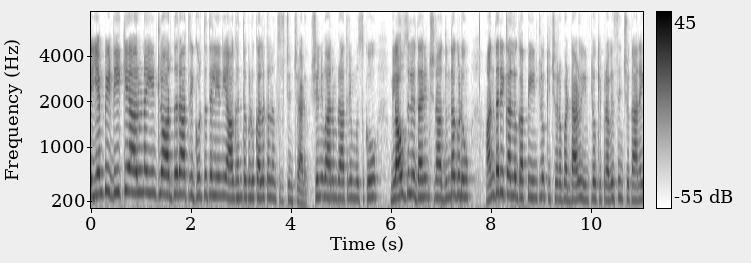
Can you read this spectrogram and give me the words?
ఎంపీ డీకే అరుణ ఇంట్లో అర్ధరాత్రి గుర్తు తెలియని ఆగంతకుడు కలకలం సృష్టించాడు. శనివారం రాత్రి ముసుగు గ్లౌజులు ధరించిన దుందగుడు అందరి కళ్ళు గప్పి ఇంట్లోకి చొరబడ్డాడు. ఇంట్లోకి ప్రవేశించగానే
